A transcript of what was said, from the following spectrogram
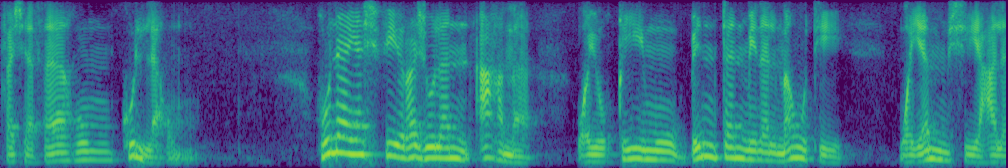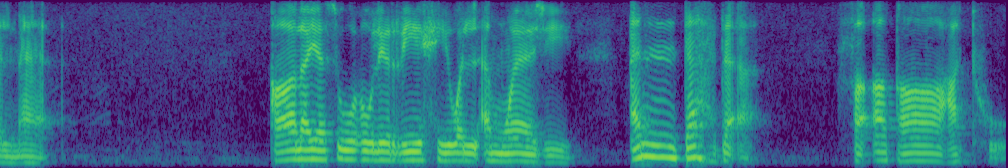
فشفاهم كلهم. هنا يشفي رجلا أعمى ويقيم بنتا من الموت ويمشي على الماء. قال يسوع للريح والأمواج أن تهدأ. فأطاعته.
